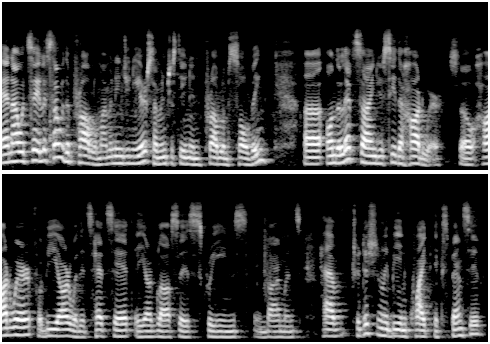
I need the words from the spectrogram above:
And I would say, let's start with the problem. I'm an engineer, so I'm interested in problem solving. Uh, on the left side, you see the hardware. So hardware for VR, with its headset, AR glasses, screens, environments, have traditionally been quite expensive,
